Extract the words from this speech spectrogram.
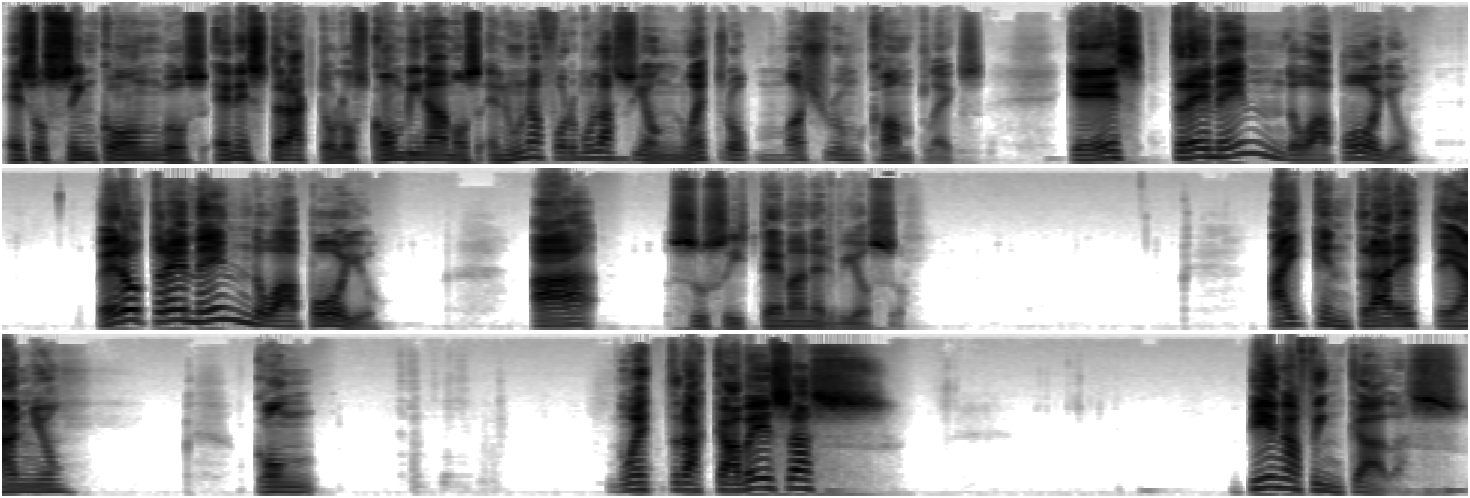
esos cinco hongos en extracto los combinamos en una formulación, nuestro Mushroom Complex, que es tremendo apoyo, pero tremendo apoyo a su sistema nervioso. Hay que entrar este año con nuestras cabezas bien afincadas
